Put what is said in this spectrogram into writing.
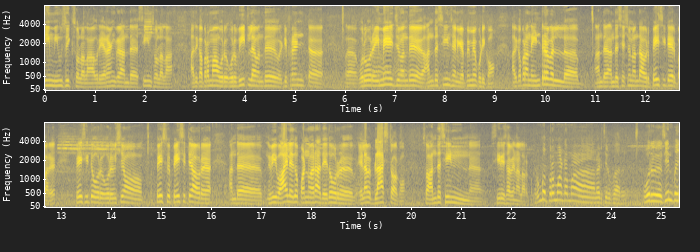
theme music சொல்லலாம். அவர் இறங்குற அந்த சீன் சொல்லலாம். அதுக்கப்புறமா ஒரு ஒரு வீட்டில் வந்து டிஃப்ரெண்ட் ஒரு ஒரு இமேஜ் வந்து அந்த சீன்ஸ் எனக்கு எப்பயுமே பிடிக்கும். அதுக்கப்புறம் அந்த இன்டர்வல் அந்த அந்த செஷன் வந்து அவர் பேசிகிட்டே இருப்பார். பேசிட்டு ஒரு ஒரு விஷயம் பேசி பேசிட்டு அவர் அந்த மேபி வாயில் ஏதோ பண்ணுவார் அது ஏதோ ஒரு எல்லாமே பிளாஸ்ட் ஆகும். ஸோ அந்த சீன் சீரியஸாகவே நல்லாயிருக்கும் ரொம்ப பிரமாண்டமாக நடிச்சிருப்பார். ஒரு சீன் பை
